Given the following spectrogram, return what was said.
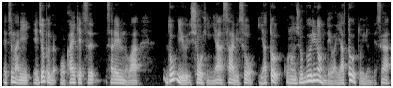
えつまり、ジョブを解決されるのは、どういう商品やサービスを雇う。このジョブ理論では雇うというんですが、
